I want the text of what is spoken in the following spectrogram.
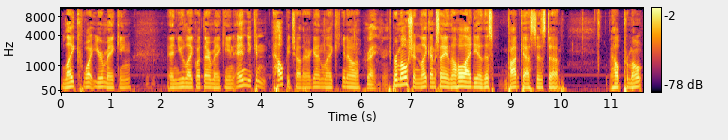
like what you're making. And you like what they're making, and you can help each other again. Like you know, Right, right. promotion like i'm saying the whole idea of this podcast is to help promote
